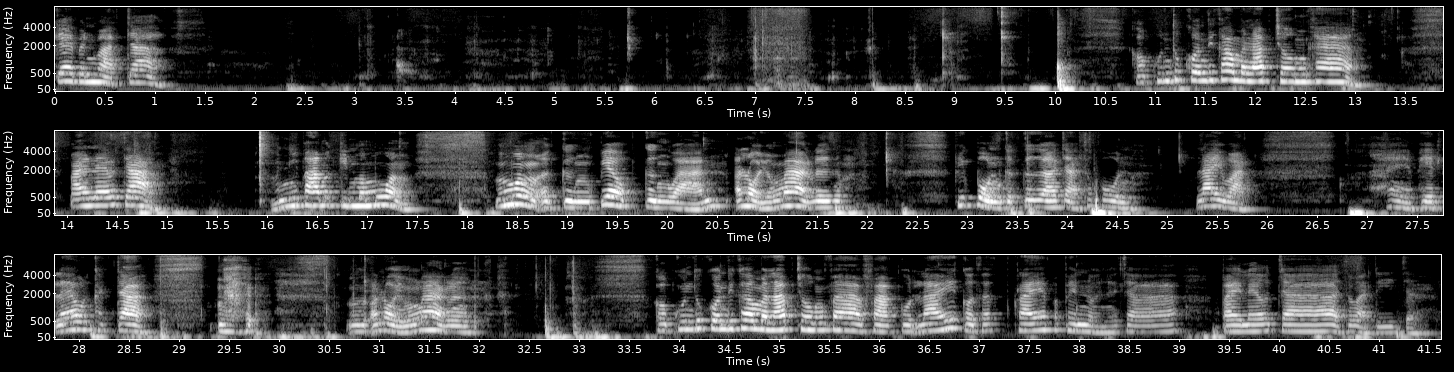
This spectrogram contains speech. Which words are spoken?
แก้เป็นหวัดจ้าขอบคุณทุกคนที่เข้ามารับชมค่ะ ไปแล้วจ้าวันนี้พามากินมะม่วง มะม่วงกึ่งเปรี้ยวกึ่งหวาน อร่อยมากๆเลยพริกป่นกับเกลือจ้ะทุกคนไล่หวัดให้เผ็ดแล้วค่ะจ้าอร่อยมากๆเลย ขอบคุณทุกคนที่เข้ามารับชมฝากฝากกดไลค์ กด subscribe ให้ป้าเพนหน่อยนะจ๊ะ ไปแล้วจ้า สวัสดีจ้ะ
